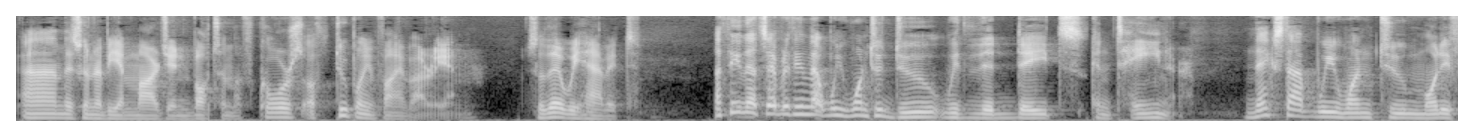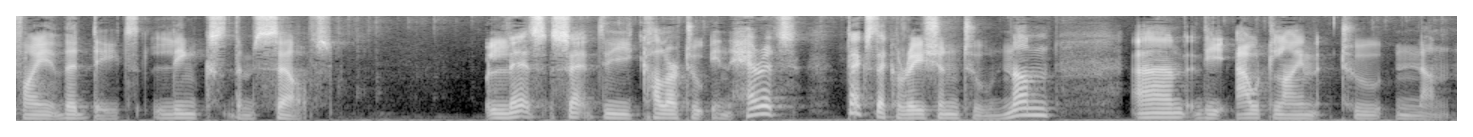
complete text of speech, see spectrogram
and there's going to be a margin bottom, of course, of 2.5 rem. So there we have it. I think that's everything that we want to do with the dates container. Next up, we want to modify the date links themselves. Let's set the color to inherit, text decoration to none, and the outline to none.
